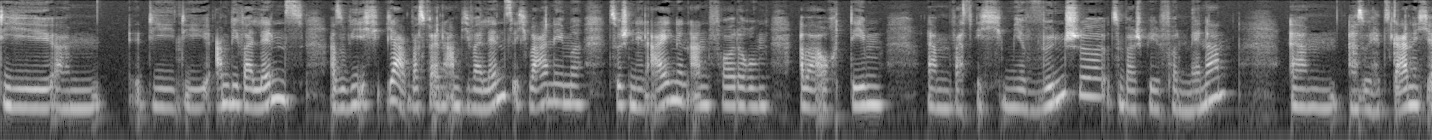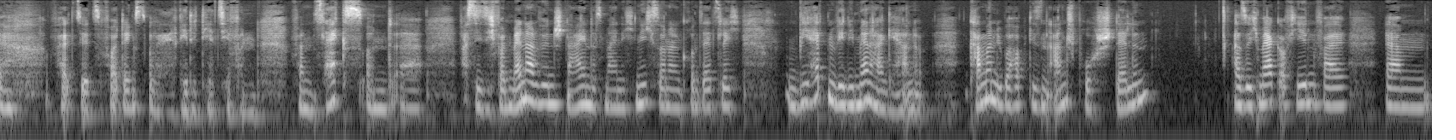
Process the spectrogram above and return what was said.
die ähm, die, die Ambivalenz, also wie ich, ja, was für eine Ambivalenz ich wahrnehme zwischen den eigenen Anforderungen, aber auch dem, ähm, was ich mir wünsche, zum Beispiel von Männern, Ähm, also jetzt gar nicht, äh, falls du jetzt sofort denkst, oh, er redet jetzt hier von, von Sex und äh, was sie sich von Männern wünscht. Nein, das meine ich nicht, sondern grundsätzlich, wie hätten wir die Männer gerne? Kann man überhaupt diesen Anspruch stellen? Also ich merke auf jeden Fall, ähm,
